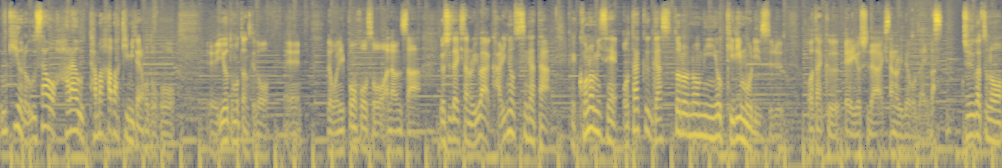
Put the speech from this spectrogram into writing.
浮世のうさを払う玉幅きみたいなことをこう、えー言おうと思ったんですけど、えーどうも日本放送アナウンサー吉田久典は仮の姿。えーこの店オタクガストロノミーを切り盛りするオタク、えー吉田久典でございます。10月の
